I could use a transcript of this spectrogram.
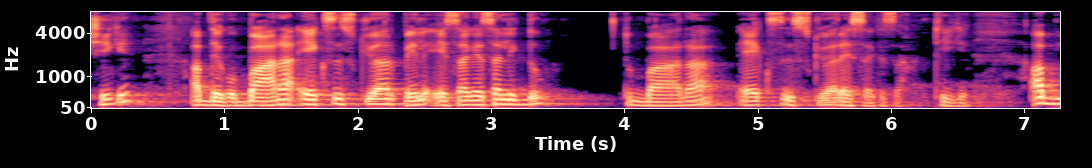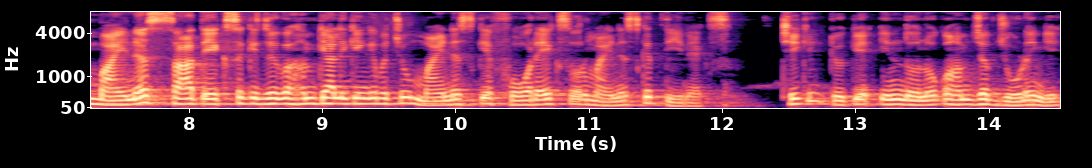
ठीक है? अब देखो, बारह एक्स स्क्वायर, पहले ऐसा कैसा लिख दो? तो बारह एक्स स्क्वायर ऐसा कैसा, ठीक है? अब माइनस सात एक्स की जगह हम क्या लिखेंगे बच्चों? माइनस के फोर एक्स और माइनस के तीन एक्स। ठीक है? क्योंकि इन दोनों को हम जब जोड़ेंगे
